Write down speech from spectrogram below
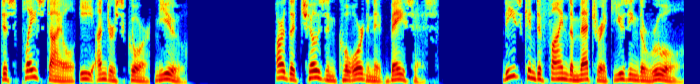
display style e underscore mu are the chosen coordinate basis. These can define the metric using the rule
